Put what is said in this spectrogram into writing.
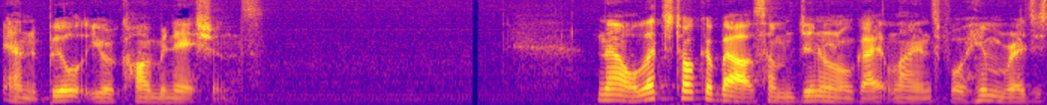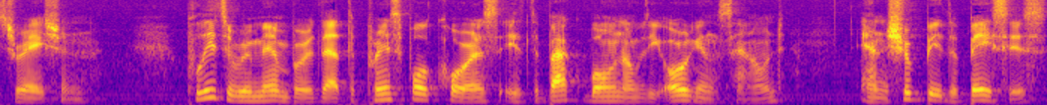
and build your combinations. Now let's talk about some general guidelines for hymn registration. Please remember that the principal chorus is the backbone of the organ sound and should be the basis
